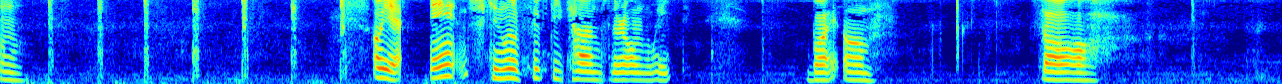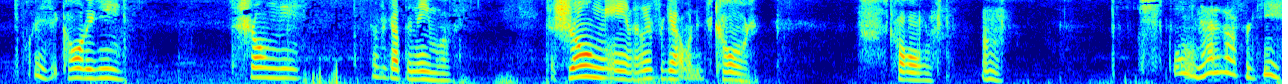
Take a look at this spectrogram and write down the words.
um. Oh yeah, ants can live 50 times their own weight. But, um, so, what is it called again? The strong ant. I forgot the name of it. It's a strong ant. I never forgot what it's called. Called, um, dang, how did I forget?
